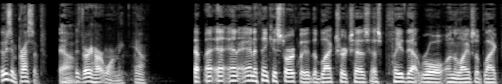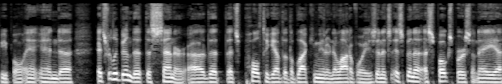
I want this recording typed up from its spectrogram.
It was impressive. Yeah. It was very heartwarming. Yeah. Yep. And, and, and I think historically the black church has, has played that role in the lives of black people. And, and uh, it's really been the, the center uh, that, that's pulled together the black community in a lot of ways. And it's, it's been a, a spokesperson, a, uh,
